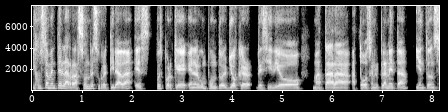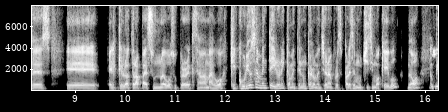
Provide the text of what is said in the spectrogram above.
y justamente la razón de su retirada es pues porque en algún punto el Joker decidió matar a, a todos en el planeta y entonces eh, el que lo atrapa es un nuevo superhéroe que se llama Magog, que curiosamente, irónicamente, nunca lo mencionan, pero se parece muchísimo a Cable, ¿no? Ok.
